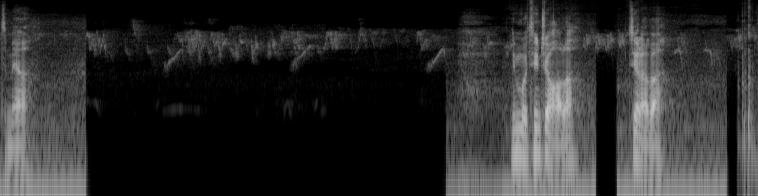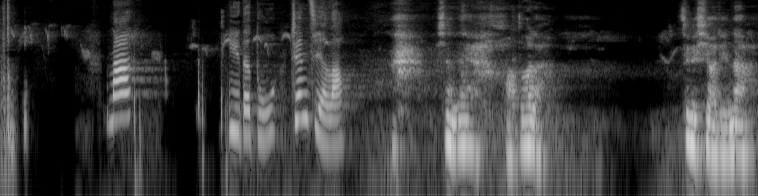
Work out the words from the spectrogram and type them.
怎么样？你母亲治好了，进来吧。妈，你的毒真解了。现在好多了。这个小林呐、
